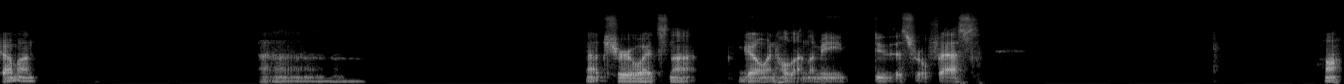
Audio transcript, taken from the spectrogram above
Come on. Uh, not sure why it's not going. Hold on, let me do this real fast. Huh.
